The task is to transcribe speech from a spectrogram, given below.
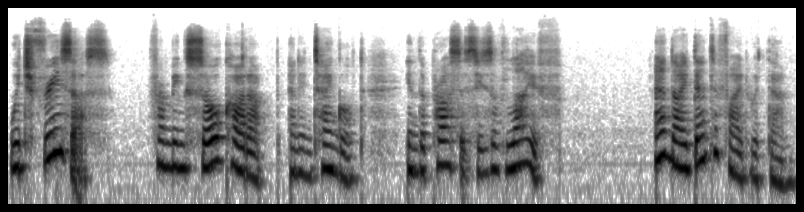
which frees us from being so caught up and entangled in the processes of life and identified with them.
